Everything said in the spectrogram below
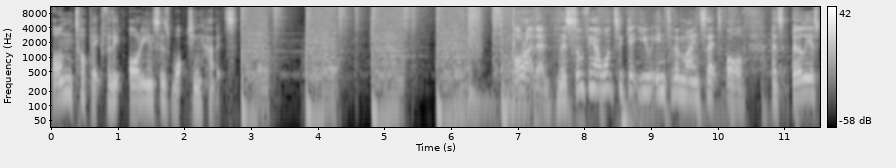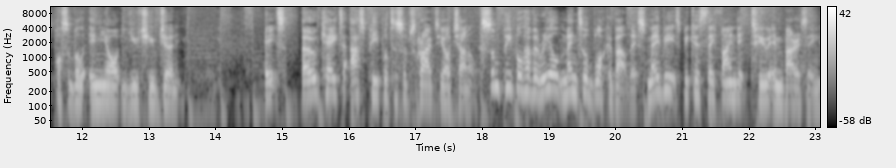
on topic for the audience's watching habits. Alright then, there's something I want to get you into the mindset of as early as possible in your YouTube journey. It's okay to ask people to subscribe to your channel. Some people have a real mental block about this. Maybe it's because they find it too embarrassing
